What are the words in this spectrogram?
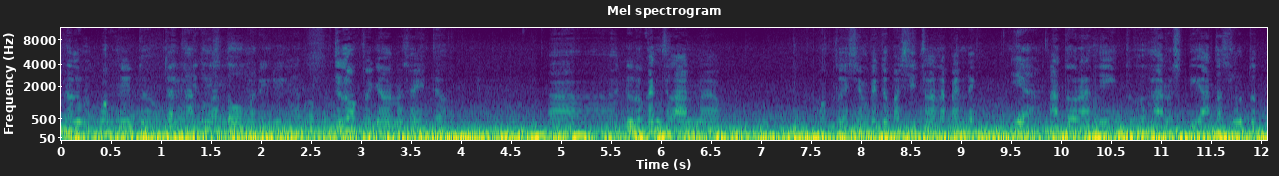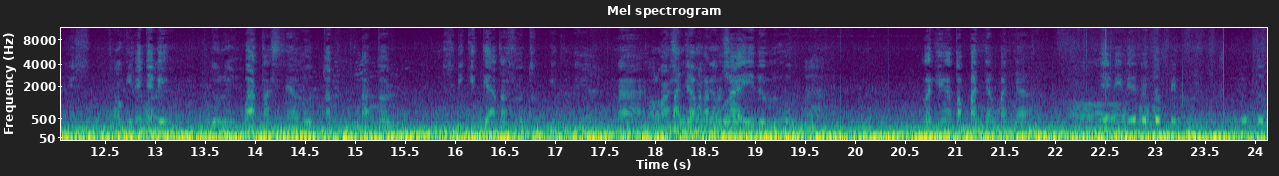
dulu waktu itu gitu ngatung-ngatung ada yang ngatung sih. dulu waktu zaman saya itu eh, dulu kan celana waktu SMP itu pasti celana pendek. Iya. Aturannya itu harus di atas lutut. Is. oh gitu Eh, jadi dulu ya? batasnya lutut atau sedikit di atas lutut gitu. Iya. nah Kalau pas zaman saya dulu Nah. lagi ngetop panjang-panjang. Oh. Jadi dia nutupin lutut.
